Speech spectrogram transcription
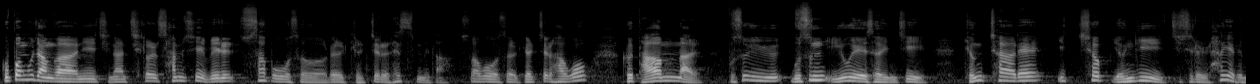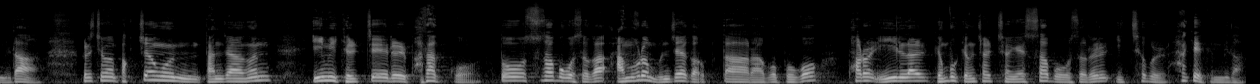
국방부 장관이 지난 7월 30일 수사 보고서를 결재를 했습니다. 수사 보고서를 결재를 하고 그 다음 날 무슨 이유, 무슨 이유에서인지 경찰에 이첩 연기 지시를 하게 됩니다. 그렇지만 박정훈 단장은 이미 결재를 받았고 또 수사 보고서가 아무런 문제가 없다라고 보고 8월 2일 날 경북 경찰청에 수사 보고서를 이첩을 하게 됩니다.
